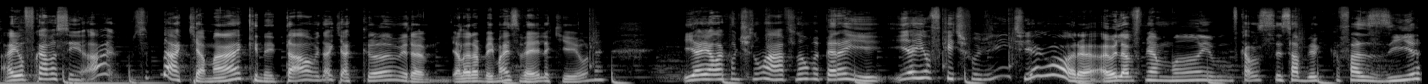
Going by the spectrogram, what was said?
Aí eu ficava assim, ah, me dá aqui a máquina e tal, me dá aqui a câmera. Ela era bem mais velha que eu, né? E aí ela continuava, não, mas peraí. E aí eu fiquei tipo, gente, e agora? Aí eu olhava pra minha mãe, eu ficava sem saber o que, que eu fazia.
